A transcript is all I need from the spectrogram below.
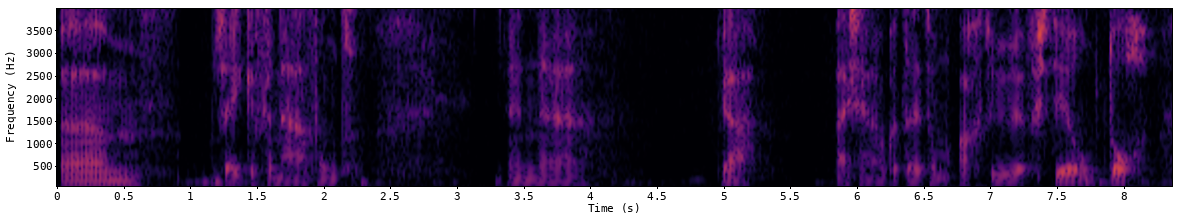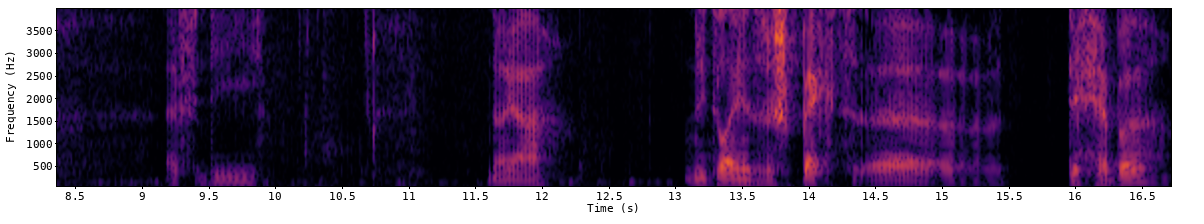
Um, zeker vanavond. En uh, ja, wij zijn ook altijd om 8 uur even stil om toch even die, nou ja, niet alleen het respect uh, te hebben,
